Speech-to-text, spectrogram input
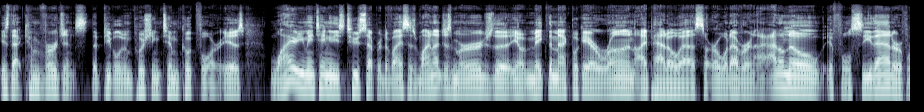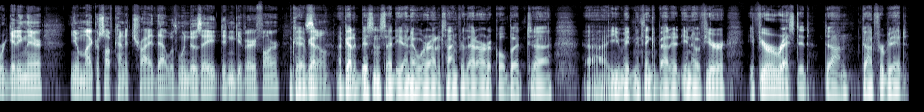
is that convergence that people have been pushing Tim Cook for. Is why are you maintaining these two separate devices? Why not just merge the, you know, make the MacBook Air run iPad OS or whatever? And I, I don't know if we'll see that or if we're getting there. You know, Microsoft kind of tried that with Windows 8, didn't get very far. Okay, I've got So- I've got a business idea. I know we're out of time for that article, but uh, uh, you made me think about it. You know, if you're if you're arrested, Don, God forbid,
